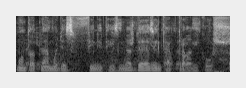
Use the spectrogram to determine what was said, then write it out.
Mondhatnám, hogy ez finitizmus, de ez inkább tragikus.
